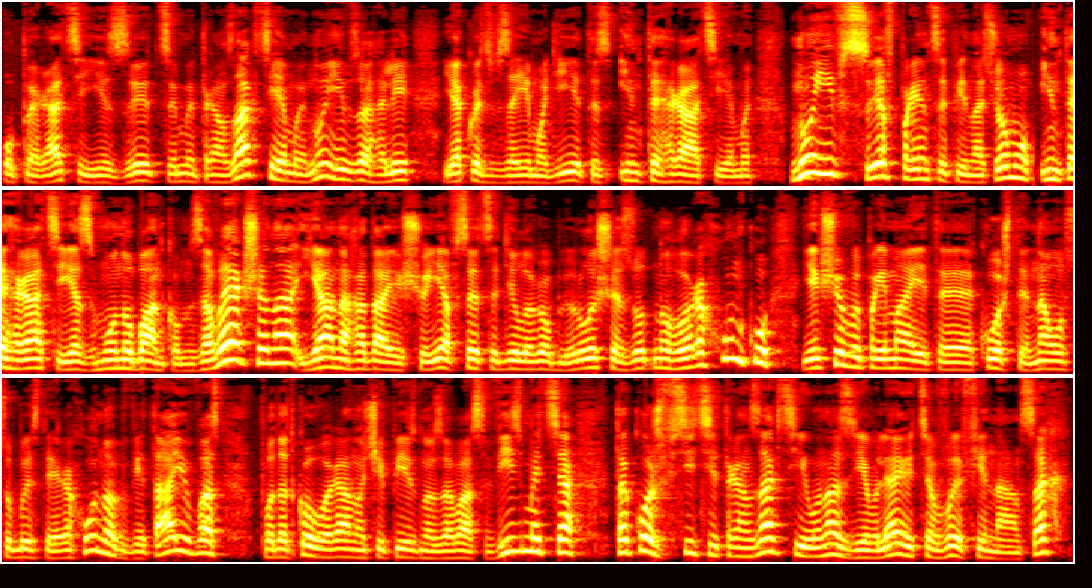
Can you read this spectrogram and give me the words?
операції з цими транзакціями, ну і взагалі якось взаємодіяти з інтеграціями. Ну і все, в принципі, на цьому інтеграція з монобанком завершена. Я нагадаю, що я все це діло роблю лише з одного рахунку. Якщо ви приймаєте кошти на особистий рахунок, вітаю вас. Податково рано чи пізно за вас візьметься. Також всі ці транзакції у нас з'являються в фінансах.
